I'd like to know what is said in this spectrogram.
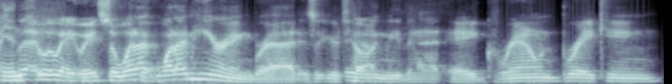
And wait, wait, wait. So what I, what I'm hearing, Brad, is that you're telling yeah. me that a groundbreaking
